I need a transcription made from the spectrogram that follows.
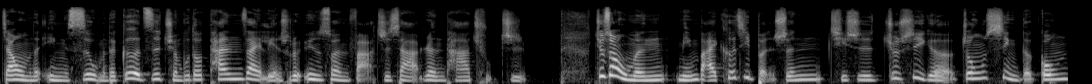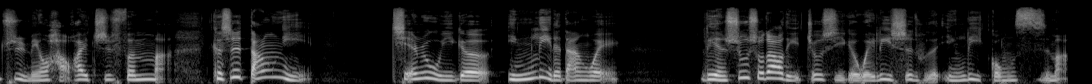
将我们的隐私、我们的各资全部都摊在脸书的运算法之下，任他处置。就算我们明白科技本身其实就是一个中性的工具，没有好坏之分嘛。可是当你迁入一个盈利的单位，脸书说到底就是一个唯利是图的盈利公司嘛。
